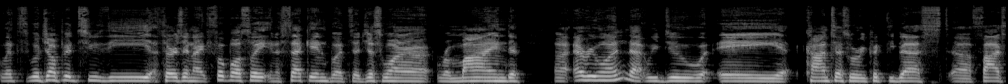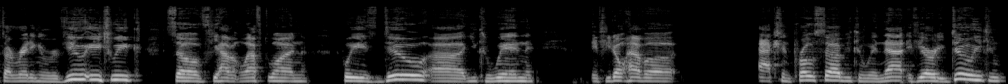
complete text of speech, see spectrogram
let's we'll jump into the Thursday night football slate in a second, but uh, just want to remind uh, everyone that we do a contest where we pick the best uh, five star rating and review each week. So if you haven't left one, please do. Uh, you can win if you don't have a Action Pro sub. You can win that. If you already do, you can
